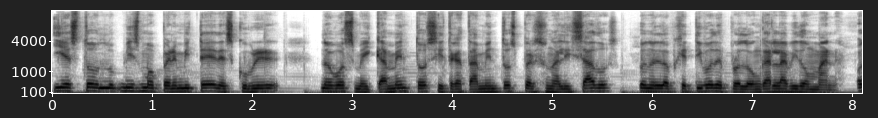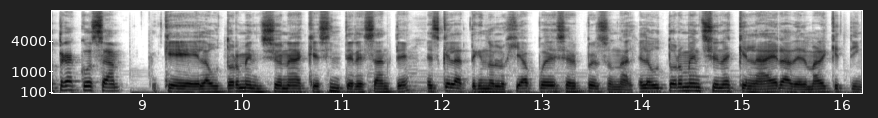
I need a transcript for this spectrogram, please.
y esto mismo permite descubrir nuevos medicamentos y tratamientos personalizados con el objetivo de prolongar la vida humana. Otra cosa que el autor menciona que es interesante es que la tecnología puede ser personal. El autor menciona que en la era del marketing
